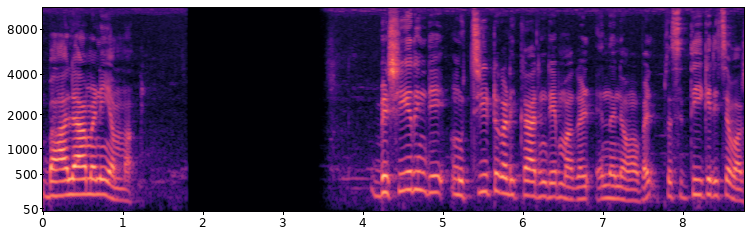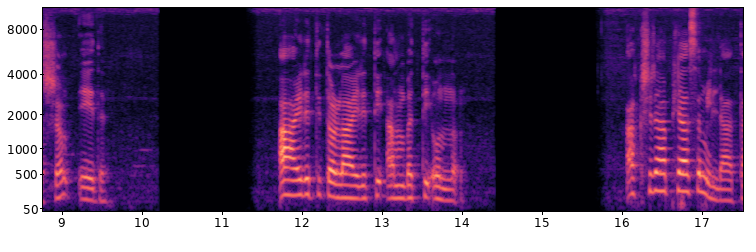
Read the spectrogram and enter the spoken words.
ബാലാമണിയമ്മ. ബഷീറിന്റെ മുച്ചീട്ടുകളിക്കാരന്റെ മകൾ എന്ന നോവൽ പ്രസിദ്ധീകരിച്ച വർഷം ഏത്? ആയിരത്തി തൊള്ളായിരത്തി അമ്പത്തി ഒന്ന് അക്ഷരാഭ്യാസമില്ലാത്ത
